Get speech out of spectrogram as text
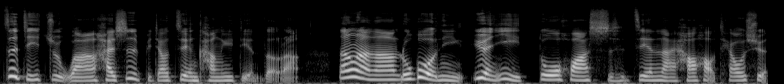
自己煮啊还是比较健康一点的啦。当然啦，如果你愿意多花时间来好好挑选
